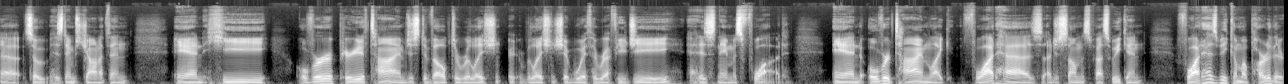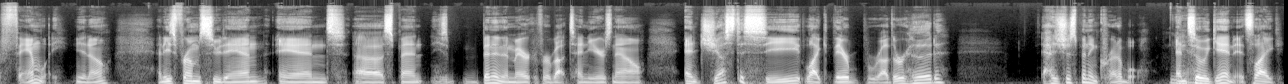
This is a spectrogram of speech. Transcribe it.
uh, so his name's Jonathan, and he over a period of time just developed a relation relationship with a refugee, and his name is Fuad. And over time, like Fuad has, I just saw him this past weekend. Fuad has become a part of their family, you know, and he's from Sudan and uh, spent he's been in America for about ten years now, and just to see like their brotherhood has just been incredible. And so again, it's like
